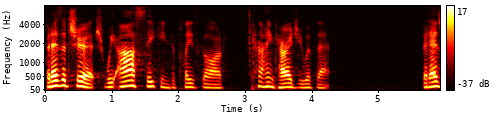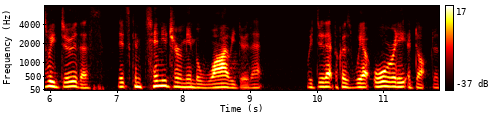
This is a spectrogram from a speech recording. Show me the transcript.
But as a church, we are seeking to please God. Can I encourage you with that? But as we do this, let's continue to remember why we do that. We do that because we are already adopted.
